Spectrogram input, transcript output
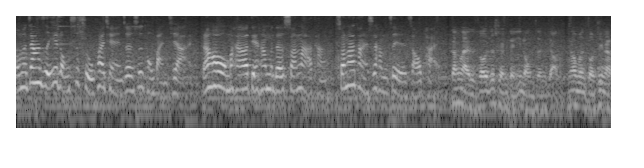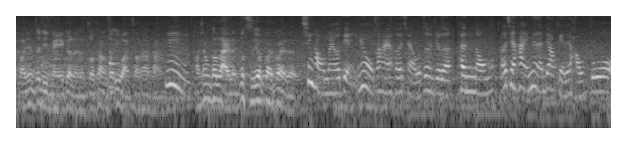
我们这样子一笼四十五块钱，也真的是铜板价哎。然后我们还要点他们的酸辣汤，酸辣汤也是他们这里的招牌。刚来的时候就先点一笼蒸饺，然后我们走进来发现这里每一个人的桌上都一碗酸辣汤，嗯，好像都来了，不吃又怪怪的。幸好我没有点，因为我刚才喝起来我真的觉得很浓，而且它里面的料给的好多、哦。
